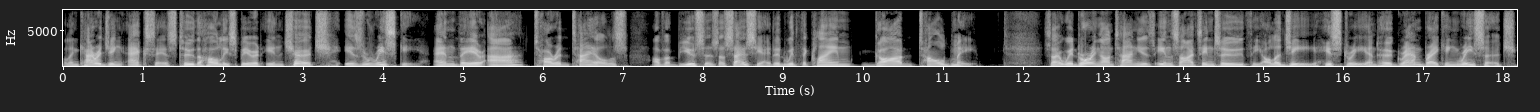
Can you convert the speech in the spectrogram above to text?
Well, encouraging access to the Holy Spirit in church is risky, and there are torrid tales of abuses associated with the claim, God told me. So we're drawing on Tanya's insights into theology, history, and her groundbreaking research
